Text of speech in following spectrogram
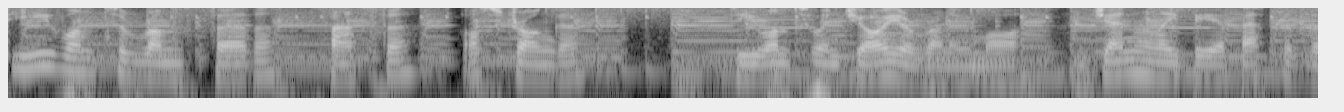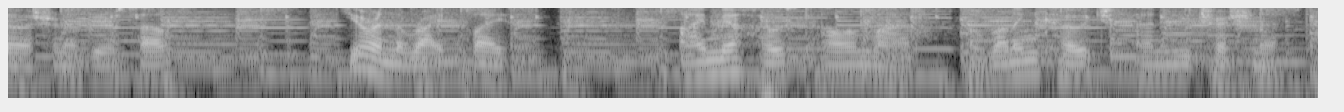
Do you want to run further, faster, or stronger? Do you want to enjoy your running more and generally be a better version of yourself? You're in the right place. I'm your host, Alan Ladd, a running coach and nutritionist.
